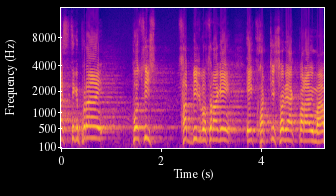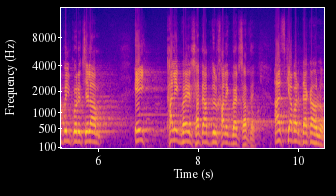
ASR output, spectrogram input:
আজ থেকে প্রায় পঁচিশ, ছাব্বিশ বছর আগে এই খট্টিশ্বরে একবার আমি মাহফিল করেছিলাম, এই খালেক ভাইয়ের সাথে, আব্দুল খালেক ভাইয়ের সাথে। আজকে আবার দেখা হলো।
